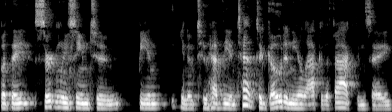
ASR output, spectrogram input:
but they certainly seem to be in, you know, to have the intent to go to Neal after the fact and say,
